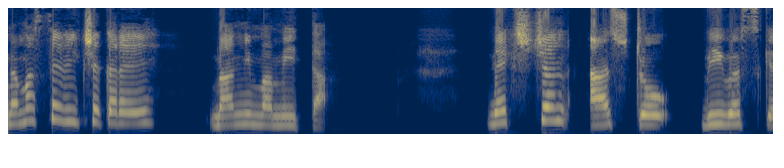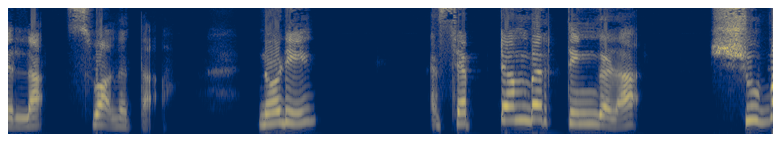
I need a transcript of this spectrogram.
ನಮಸ್ತೆ ವೀಕ್ಷಕರೇ, ನಾನ್ ನಿಮ್ಮ ಮೀತಾ. ನೆಕ್ಸ್ಟ್ ಜನ್ ಆಸ್ಟ್ರೋ ವೀವರ್ಸ್ಗೆಲ್ಲ ಸ್ವಾಗತ. ನೋಡಿ ಸೆಪ್ಟೆಂಬರ್ ತಿಂಗಳ ಶುಭ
